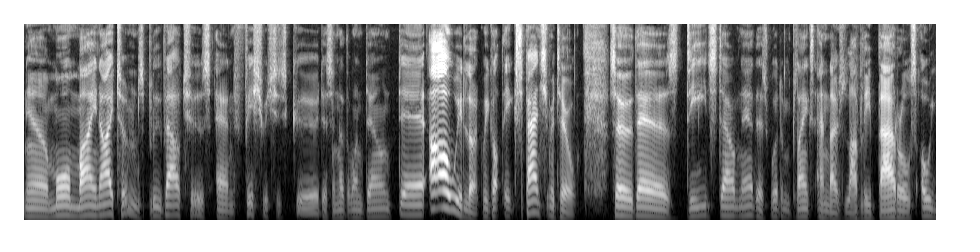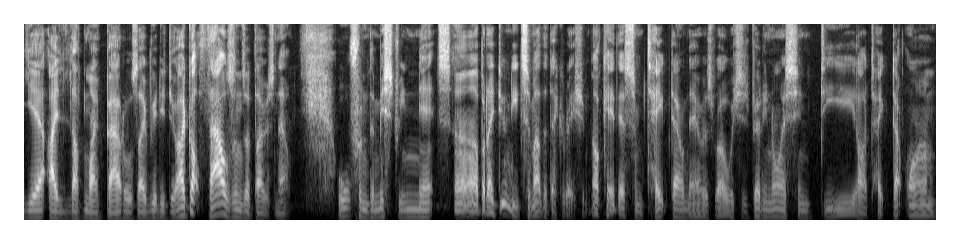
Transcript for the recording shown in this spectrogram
Now, more mine items, blue vouchers, and fish, which is good. There's another one down there. Oh, we look, we got the expansion material. So there's deeds down there, there's wooden planks, and those lovely barrels. Oh yeah, I love my barrels, I really do. I've got thousands of those now. All from the mystery nets. Uh, but I do need some other decoration. Okay, there's some tape down there as well, which is very nice indeed. I'll take that one.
